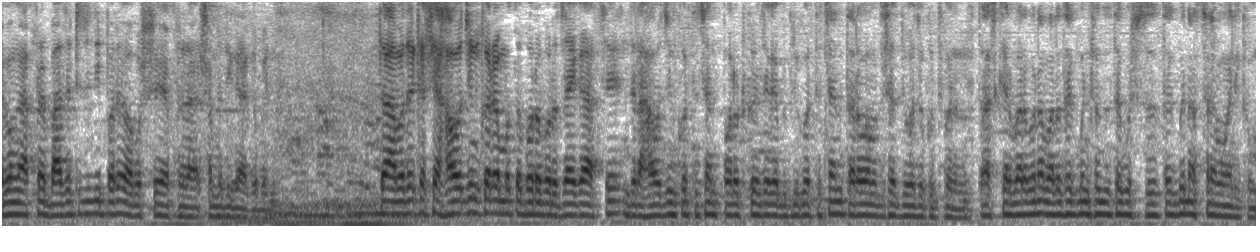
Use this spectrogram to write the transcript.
এবং আপনার বাজেটে যদি পড়ে, অবশ্যই আপনারা সামনের দিকে আগাবেন। তো আমাদের কাছে হাউজিং করার মতো বড় বড় জায়গা আছে। যারা হাউজিং করতে চান, পলট করে জায়গা বিক্রি করতে চান, তারাও আমাদের সাথে যোগাযোগ করতে পারেন। তো আজকে আর বারবার না। ভালো থাকবেন, সুন্দর থাকবেন, সুস্থ থাকবেন। আসসালামু আলাইকুম।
